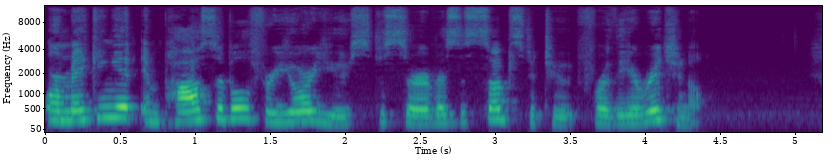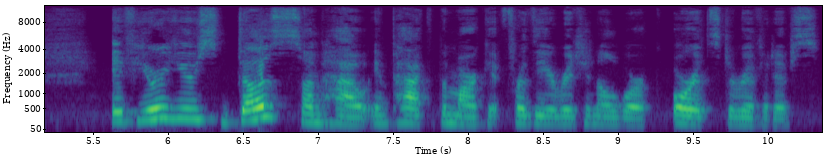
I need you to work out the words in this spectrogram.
or making it impossible for your use to serve as a substitute for the original. If your use does somehow impact the market for the original work or its derivatives,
